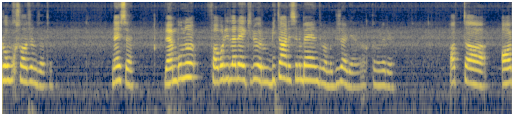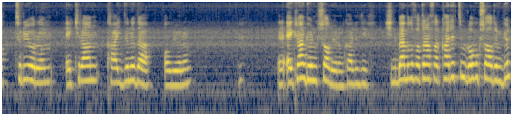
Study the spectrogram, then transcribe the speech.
Robux alacağım zaten. Neyse. Ben bunu favorilere ekliyorum. Bir tanesini beğendim ama güzel yani hakkını veriyor. Hatta arttırıyorum. Ekran kaydını da alıyorum. Yani ekran görüntüsü alıyorum kaydı değil. Şimdi ben bunu fotoğraflar kaydettim. Robux aldığım gün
